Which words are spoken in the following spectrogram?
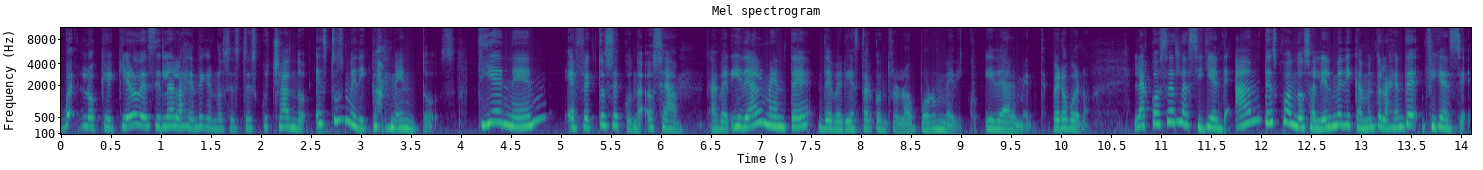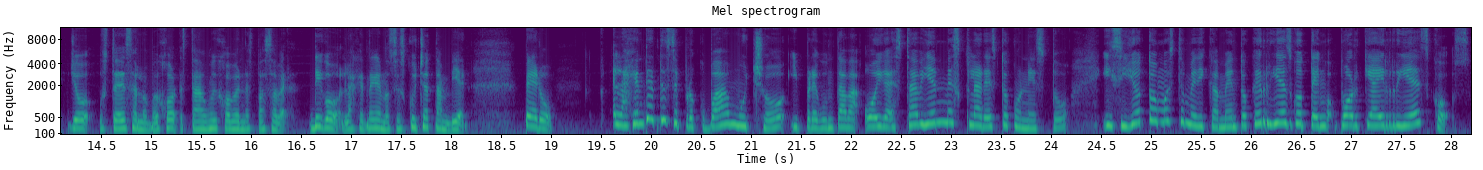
lo que quiero decirle a la gente que nos está escuchando. Estos medicamentos tienen efectos secundarios. O sea, a ver, idealmente debería estar controlado por un médico, idealmente. Pero bueno, la cosa es la siguiente. Antes, cuando salía el medicamento, la gente, fíjense, yo, ustedes a lo mejor estaban muy jóvenes para saber. Digo, la gente que nos escucha también. Pero la gente antes se preocupaba mucho y preguntaba, oiga, ¿está bien mezclar esto con esto? Y si yo tomo este medicamento, ¿qué riesgo tengo? Porque hay riesgos.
